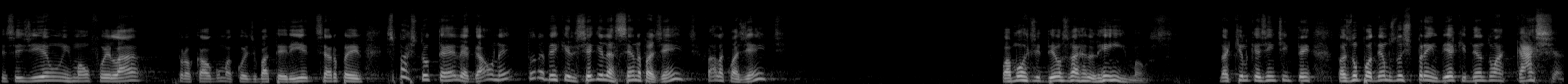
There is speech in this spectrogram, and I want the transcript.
Esses dias um irmão foi lá, trocar alguma coisa de bateria, disseram para ele: Esse pastor que está é legal, né? Toda vez que ele chega, ele acena para a gente, fala com a gente. O amor de Deus vai além, irmãos, daquilo que a gente entende. Nós não podemos nos prender aqui dentro de uma caixa.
